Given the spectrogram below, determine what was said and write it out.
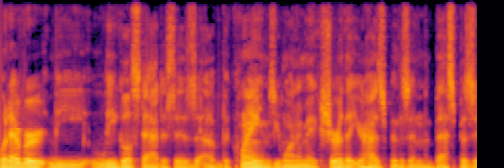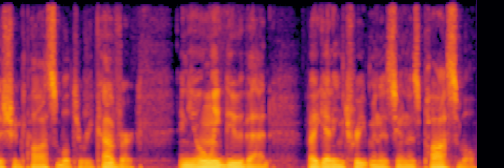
whatever the legal status is of the claims, you want to make sure that your husband's in the best position possible to recover. And you only do that by getting treatment as soon as possible.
